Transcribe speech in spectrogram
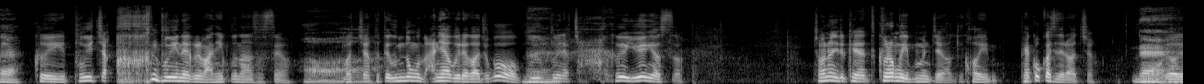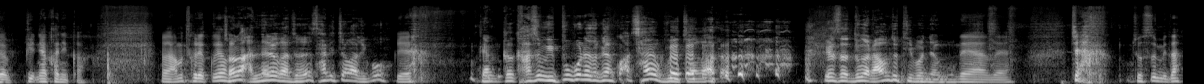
네. 그이 V자 큰 V넥을 많이 입고 나왔었어요. 아. 맞죠? 그때 운동을 많이 하고 이래가지고 V, 네. V넥 쫙 그게 유행이었어. 저는 이렇게 그런 거 입으면 이제 거의 배꼽까지 내려왔죠. 네. 뭐 여기가 빈약하니까. 아무튼 그랬고요. 저는 안 내려가져요. 살이 쪄가지고. 예. 그냥 그 가슴 윗부분에서 그냥 꽉 차요, V자가. 그래서 누가 라운드 티 입었냐고. 네, 네. 자, 좋습니다.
